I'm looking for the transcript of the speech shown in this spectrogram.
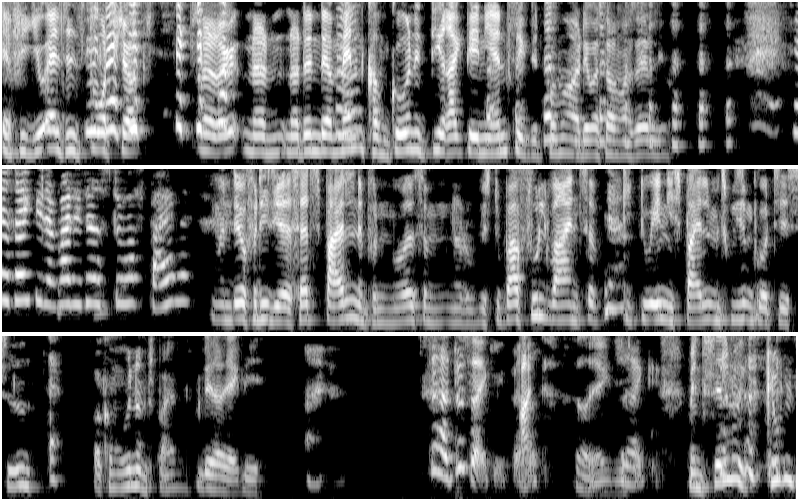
Jeg fik jo altid et stort chok, når, når, når den der mand kom gående direkte ind i ansigtet på mig, og det var så mig selv. Jo. Det er rigtigt, der var de der store spejle. Men det var fordi, de havde sat spejlene på en måde, som når du, hvis du bare fulgte vejen, så Ja. gik du ind i spejlet, men skulle ligesom gå til siden Ja. for at komme udenom spejlene. Men det havde jeg ikke lige. Det havde du så ikke lige Nej, fattet. det havde jeg ikke Det er lige. rigtigt. Men selve klubben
